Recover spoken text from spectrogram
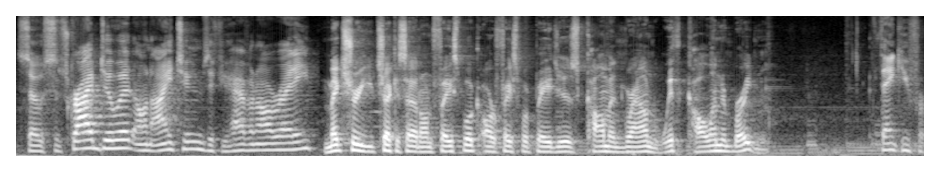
So subscribe to it on iTunes if you haven't already. Make sure you check us out on Facebook. Our Facebook page is Common Ground with Collin and Braidon. thank you for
